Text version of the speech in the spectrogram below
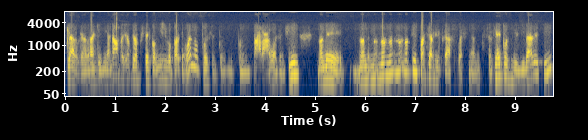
claro, que habrá quien diga, no, pero yo quiero que esté conmigo, para que, bueno, pues entonces con paraguas, en fin, no le, no, no, no, no, no, no tienes para qué arriesgar, pues. O sea, hay posibilidades, sí,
